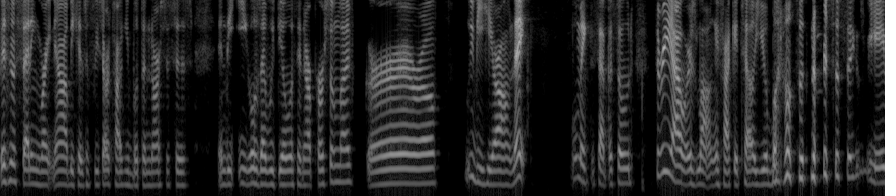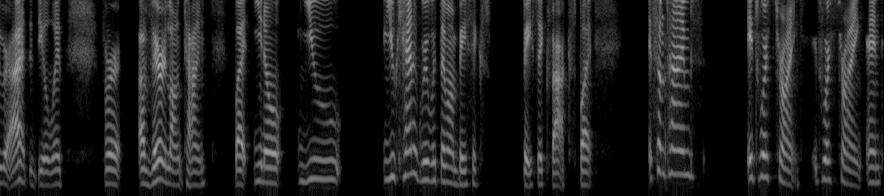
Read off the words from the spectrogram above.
business setting right now because if we start talking about the narcissists and the egos that we deal with in our personal life, girl, we be here all night. We'll make this episode three hours long if I could tell you about all the narcissistic behavior I had to deal with for a very long time. But you know, you you can agree with them on basics basic facts, but sometimes it's worth trying. It's worth trying. And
